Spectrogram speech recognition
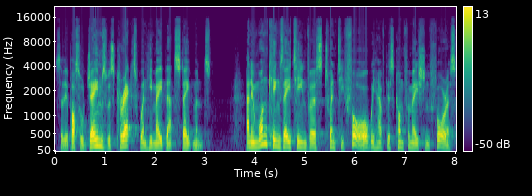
So the Apostle James was correct when he made that statement. And in 1 Kings 18, verse 24, we have this confirmation for us.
